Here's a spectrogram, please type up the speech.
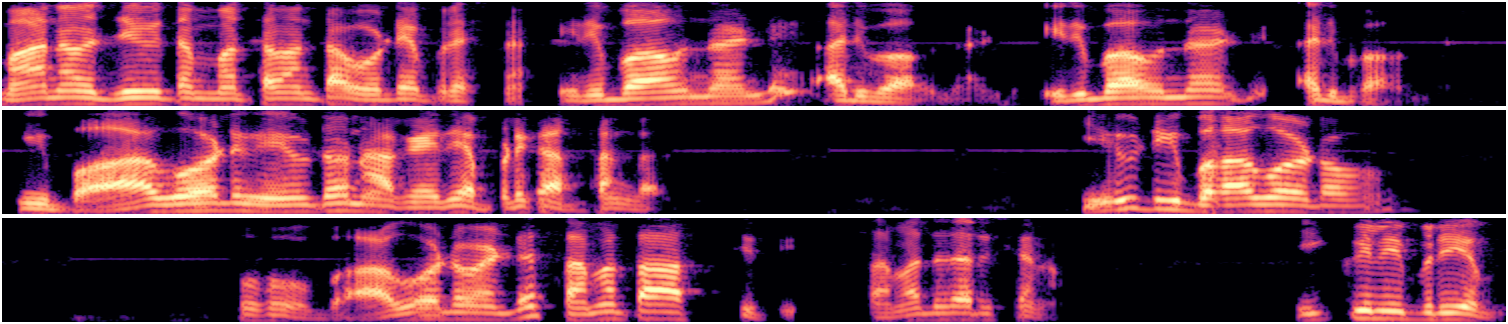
మానవ జీవితం మొత్తం అంతా ఒకటే ప్రశ్న. ఇది బాగుందండి అది బాగుందండి ఇది బాగుందండి అది బాగుంది ఈ బాగోవడం ఏమిటో నాకైతే ఎప్పటికీ అర్థం కాదు. ఏమిటి బాగోవడం ఓహో బాగోవడం అంటే సమతాస్థితి సమదర్శనం ఈక్విలిబ్రియం.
